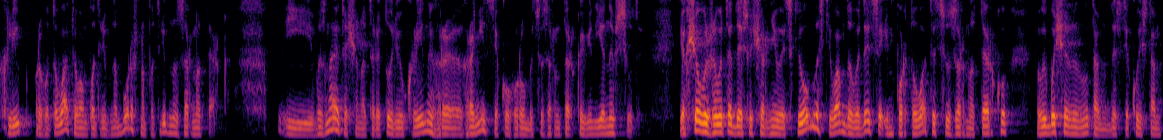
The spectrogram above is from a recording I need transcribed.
хліб приготувати вам потрібно борошно, потрібна зернотерка. І ви знаєте, що на території України гра- граніт, з якого робиться зернотерка, він є не всюди. Якщо ви живете десь у Чернівецькій області, вам доведеться імпортувати цю зернотерку, вибачте, ну там десь якоїсь там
